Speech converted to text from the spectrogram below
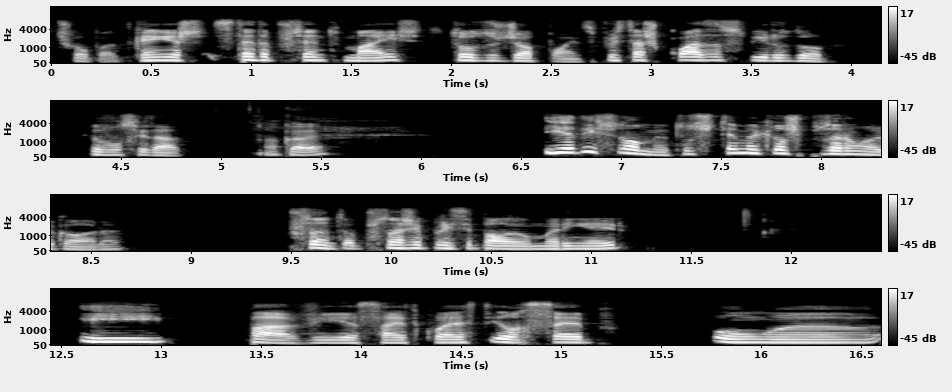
desculpa. Ganhas 70% mais de todos os job points. Por isso estás quase a subir o dobro da velocidade. Ok. E adicionalmente, o sistema que eles puseram agora. Portanto, a personagem principal é o marinheiro. E pá, via sidequest, ele recebe um, ah,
